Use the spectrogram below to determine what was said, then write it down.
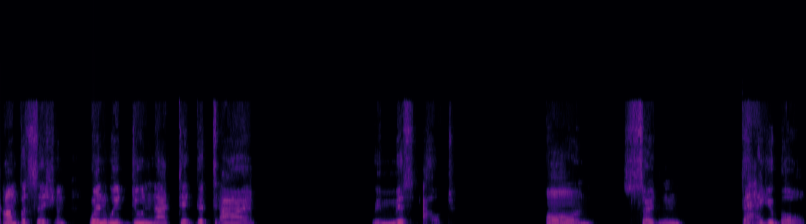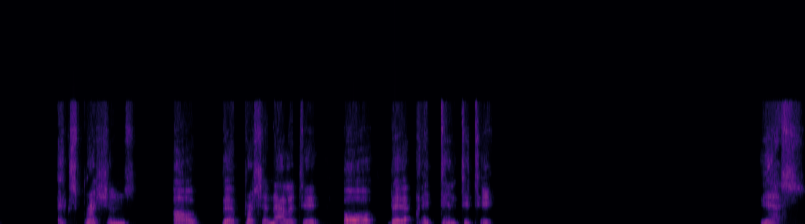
conversation. When we do not take the time, we miss out on certain valuable expressions of their personality or their identity. Yes.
